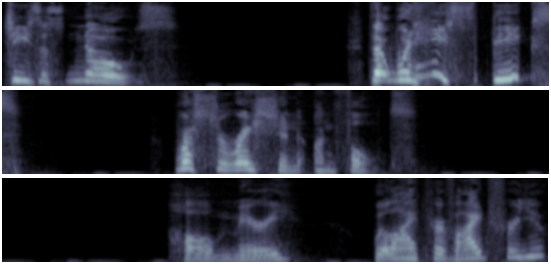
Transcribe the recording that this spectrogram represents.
Jesus knows that when he speaks, restoration unfolds. Oh, Mary, will I provide for you?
